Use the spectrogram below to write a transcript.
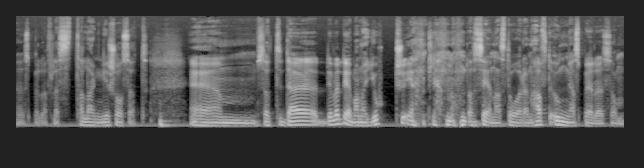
Eh, spelar flest talanger så sett. Ehm, så att det, det är väl det man har gjort egentligen de senaste åren. Haft unga spelare som,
